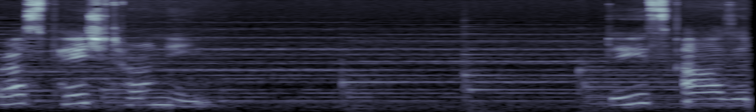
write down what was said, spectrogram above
Press page turning. These are the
